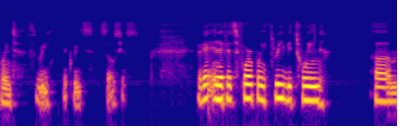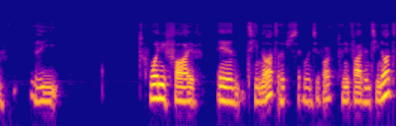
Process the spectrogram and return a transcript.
4.3 degrees Celsius. Okay, and if it's 4.3 between um, the 25 and T naught, oops, I went too far, 25 and T naught,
